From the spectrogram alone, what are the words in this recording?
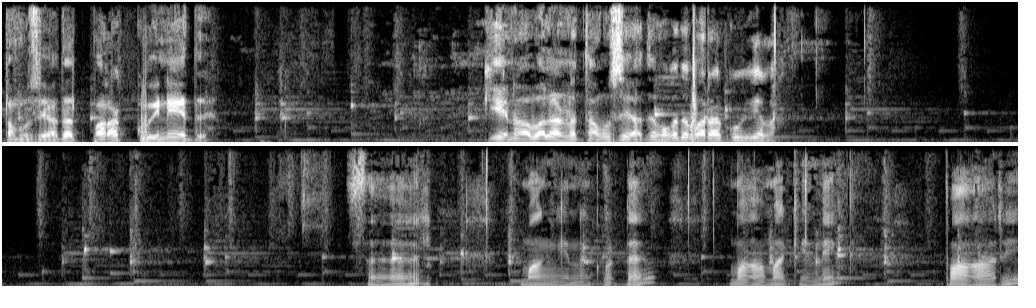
තමුසේ අදත් පරක්කුයි නේද? කියනවා බලන්න තමුසේ අද මොකද පරක්කු කියලා. සර් මං එන්නකොට මාම කෙනෙක් පාරි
